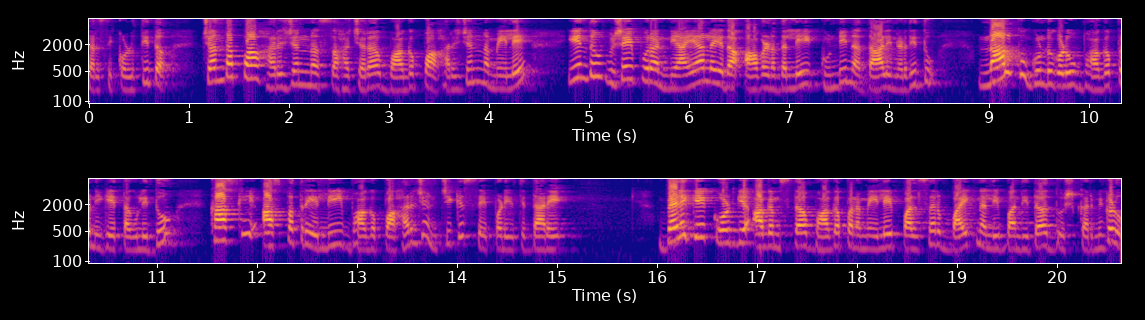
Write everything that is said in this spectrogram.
ಕರೆಸಿಕೊಳ್ಳುತ್ತಿದ್ದ ಚಂದಪ್ಪ ಹರಿಜನ್ನ ಸಹಚರ ಬಾಗಪ್ಪ ಹರಿಜನ್ನ ಮೇಲೆ ಇಂದು ವಿಜಯಪುರ ನ್ಯಾಯಾಲಯದ ಆವರಣದಲ್ಲಿ ಗುಂಡಿನ ದಾಳಿ ನಡೆದಿದ್ದು, ನಾಲ್ಕು ಗುಂಡುಗಳು ಭಾಗಪ್ಪನಿಗೆ ತಗುಲಿದ್ದು ಖಾಸಗಿ ಆಸ್ಪತ್ರೆಯಲ್ಲಿ ಭಾಗಪ್ಪ ಹರ್ಜನ್ ಚಿಕಿತ್ಸೆ ಪಡೆಯುತ್ತಿದ್ದಾರೆ. ಬೆಳಗ್ಗೆ ಕೋರ್ಟ್ಗೆ ಆಗಮಿಸಿದ ಭಾಗಪ್ಪನ ಮೇಲೆ ಪಲ್ಸರ್ ಬೈಕ್ನಲ್ಲಿ ಬಂದಿದ್ದ ದುಷ್ಕರ್ಮಿಗಳು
